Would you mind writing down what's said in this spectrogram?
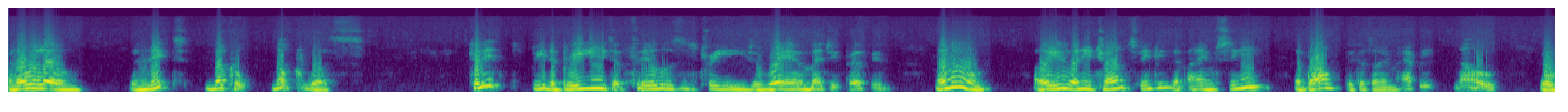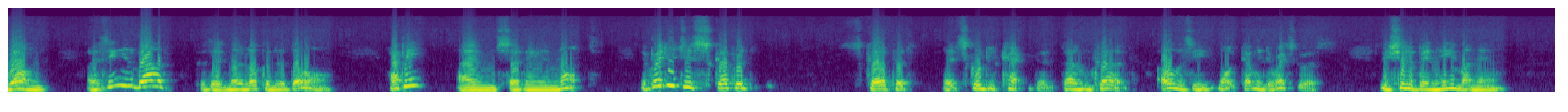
Hello, hello. The knit knuckle. Can it be the breeze that fills the trees with rare magic perfume? No, no. Are you any chance thinking that I am singing the bath because I am happy? No, you're wrong. I'm singing the bath because there's no lock on the door. Happy? I am certainly not. The British is scuppered, scuppered like cat at Dunkirk. Obviously not coming to rescue us. We should have been here by now.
